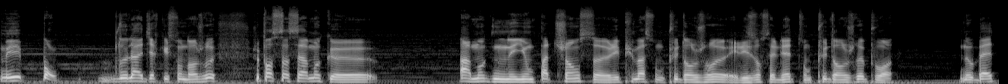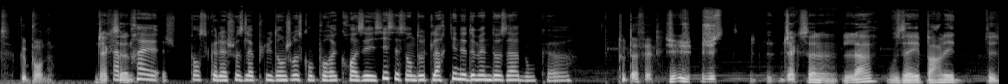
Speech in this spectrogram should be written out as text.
Mais bon de là à dire qu'ils sont dangereux, je pense sincèrement que à moins que nous n'ayons pas de chance, euh, les pumas sont plus dangereux et les ours à lunettes sont plus dangereux pour nos bêtes que pour nous. Jackson. Après, je pense que la chose la plus dangereuse qu'on pourrait croiser ici, c'est sans doute Larkin et de Mendoza. Donc, euh, Tout à fait. Ju- ju- Juste, Jackson, là, vous avez parlé de.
